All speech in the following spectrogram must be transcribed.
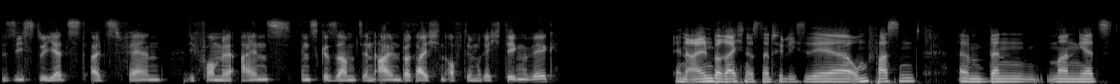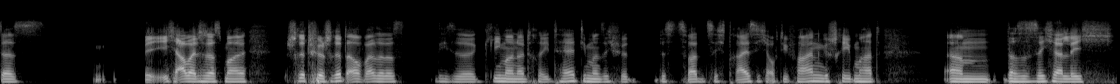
siehst du jetzt als Fan die Formel 1 insgesamt in allen Bereichen auf dem richtigen Weg? In allen Bereichen ist natürlich sehr umfassend. Ähm, wenn man jetzt das, ich arbeite das mal Schritt für Schritt auf, also das, diese Klimaneutralität, die man sich für bis 2030 auf die Fahnen geschrieben hat, ähm, das ist sicherlich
